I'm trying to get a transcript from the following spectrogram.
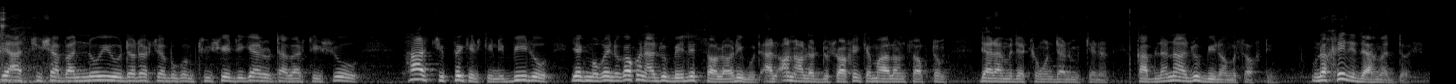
که از تیشه بنوی و داداش بگم تیشه دیگر و تبرتیشو هر چی فکر کنی. بیلو یک موقع نگاه کن از او بیل سالاری بود. الان حالا دو شاخی که ما الان ساختم درمده چون در می‌کنن. قبلا از او بیلامه ساختیم. اونا خیلی زحمت داشت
